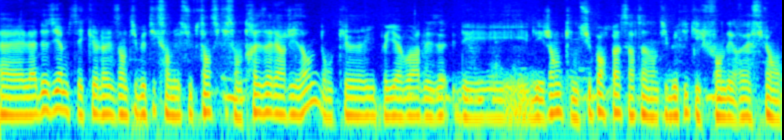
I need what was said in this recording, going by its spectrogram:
Euh, la deuxième, c'est que les antibiotiques sont des substances qui sont très allergisantes, donc euh, il peut y avoir des, des, gens qui ne supportent pas certains antibiotiques et qui font des réactions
